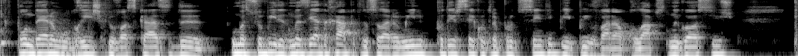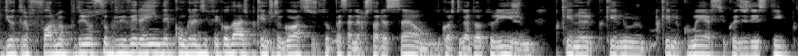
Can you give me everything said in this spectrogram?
que ponderam o risco, no vosso caso, de uma subida demasiado rápida do salário mínimo poder ser contraproducente e, e levar ao colapso de negócios que de outra forma poderiam sobreviver ainda com grandes dificuldades, pequenos negócios, estou a pensar na restauração, negócio ligado ao turismo, pequeno, pequeno, pequeno comércio, coisas desse tipo,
